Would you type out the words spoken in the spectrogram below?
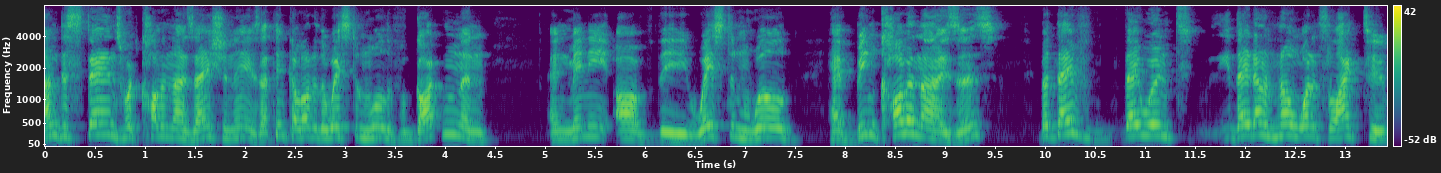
understands what colonization is. I think a lot of the Western world have forgotten, and and many of the Western world have been colonizers, but they've they weren't they don't know what it's like to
